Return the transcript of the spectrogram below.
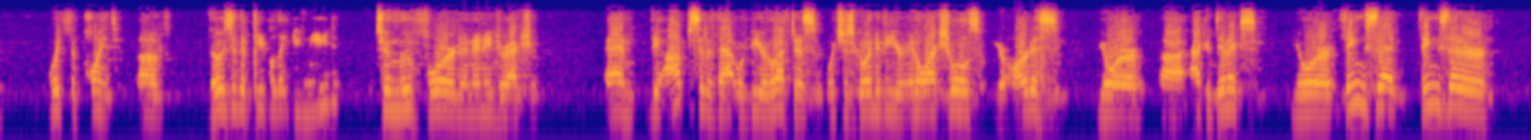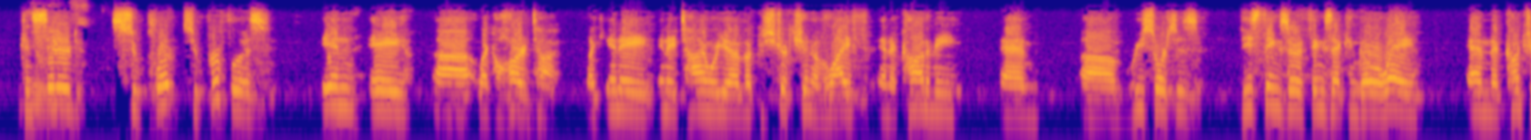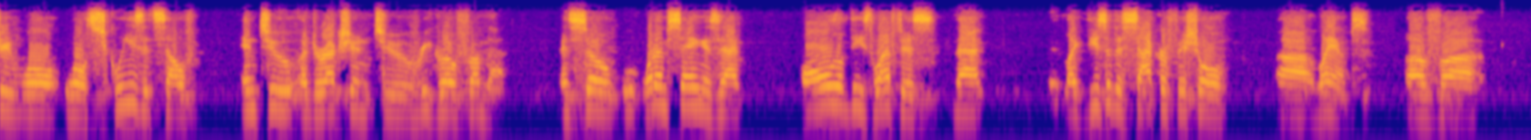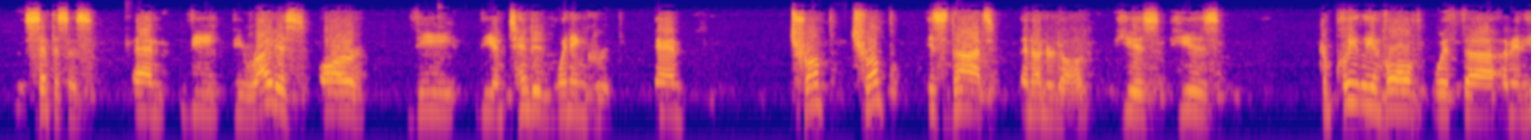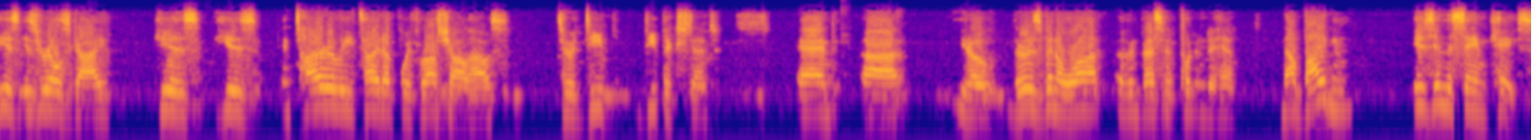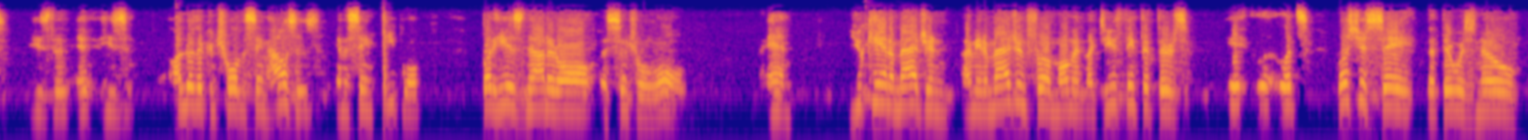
with the point of those are the people that you need to move forward in any direction. And the opposite of that would be your leftists, which is going to be your intellectuals, your artists, your uh, academics, your things that things that are considered super, superfluous in a uh, like a hard time, like in a in a time where you have a constriction of life and economy and um, resources. These things are things that can go away, and the country will will squeeze itself into a direction to regrow from that. And so, what I'm saying is that all of these leftists that like these are the sacrificial uh, lambs of uh, synthesis, and the the rightists are the the intended winning group. And Trump Trump is not an underdog. He is he is completely involved with. Uh, I mean, he is Israel's guy. He is he is entirely tied up with Rothschild House to a deep deep extent, and uh, you know there has been a lot of investment put into him. Now Biden is in the same case. He's the he's under the control of the same houses and the same people, but he is not at all a central role. And you can't imagine. I mean, imagine for a moment. Like, do you think that there's? It, let's let's just say that there was no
